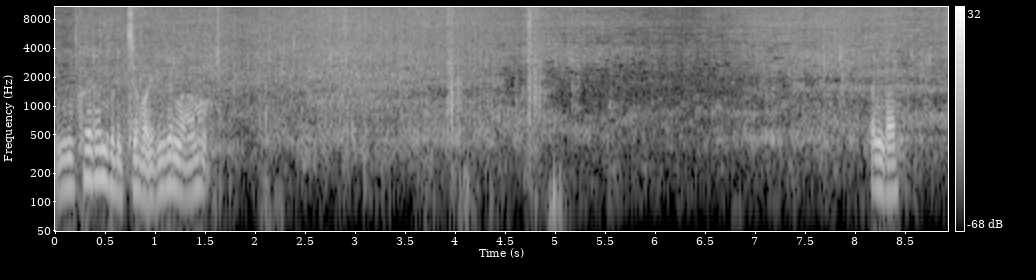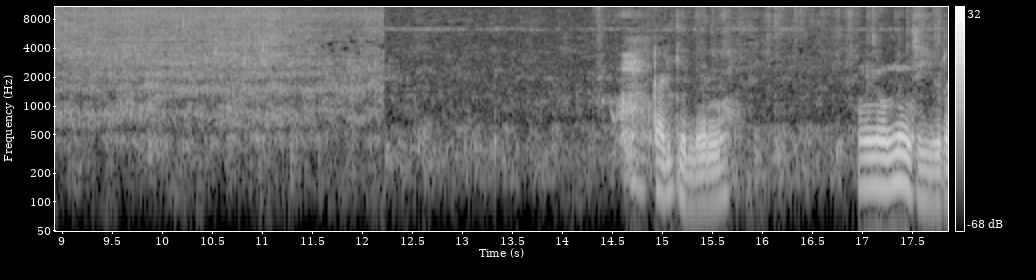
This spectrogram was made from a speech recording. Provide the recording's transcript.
തൂക്കടം പിടിച്ച വഴികളാണ്. കണ്ട? കടിക്കില്ലേ എന്നെ അങ്ങനെ ഒന്നും ചെയ്യൂല.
